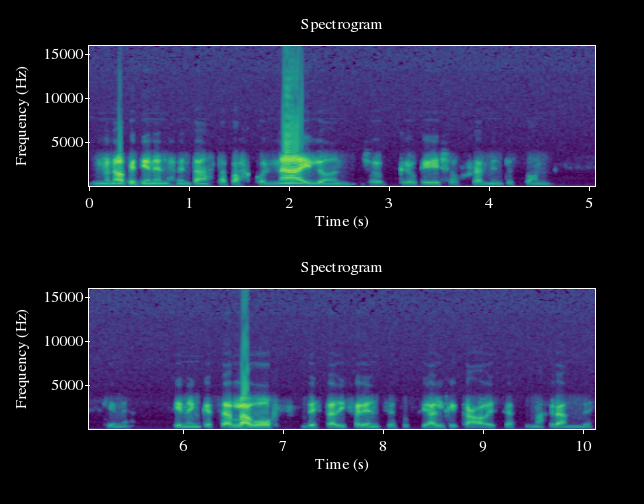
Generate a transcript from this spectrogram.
¿no? que tienen las ventanas tapadas con nylon. Yo creo que ellos realmente son quienes tienen que ser la voz de esta diferencia social que cada vez se hace más grande.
